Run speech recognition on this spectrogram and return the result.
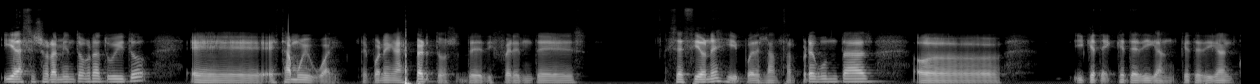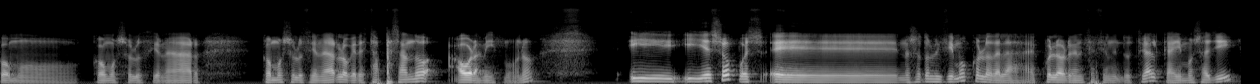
y el asesoramiento gratuito eh, está muy guay. Te ponen a expertos de diferentes secciones y puedes lanzar preguntas y que te, que te digan, que te digan cómo, cómo solucionar cómo solucionar lo que te está pasando ahora mismo, ¿no? Y, y eso, pues, eh, nosotros lo hicimos con lo de la Escuela de Organización Industrial. Caímos allí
